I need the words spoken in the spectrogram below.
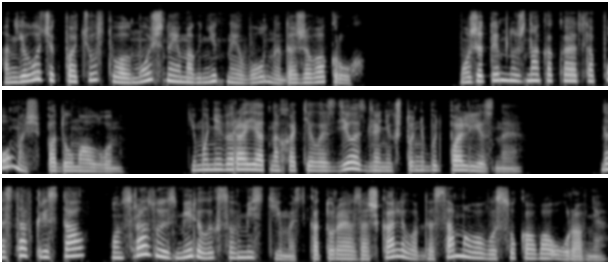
ангелочек почувствовал мощные магнитные волны даже вокруг. «Может, им нужна какая-то помощь?» – подумал он. Ему невероятно хотелось сделать для них что-нибудь полезное. Достав кристалл, он сразу измерил их совместимость, которая зашкалила до самого высокого уровня.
